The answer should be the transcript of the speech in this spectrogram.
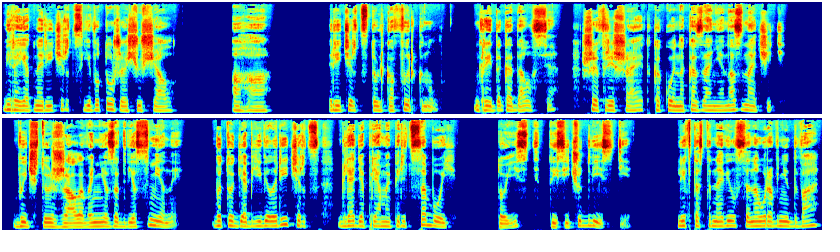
Вероятно, Ричардс его тоже ощущал. «Ага». Ричардс только фыркнул. Грей догадался. Шеф решает, какое наказание назначить. «Вычту из жалования за две смены», – в итоге объявил Ричардс, глядя прямо перед собой. «То есть 1200». Лифт остановился на уровне 2,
